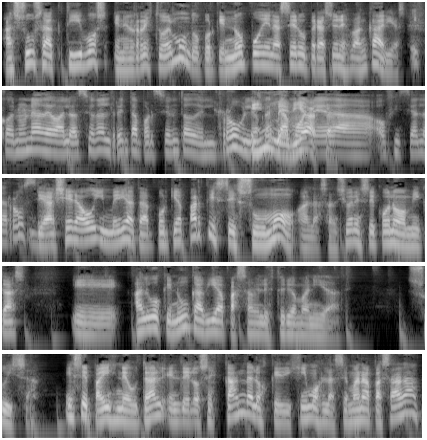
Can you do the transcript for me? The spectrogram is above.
a sus activos en el resto del mundo, porque no pueden hacer operaciones bancarias. Y con una devaluación del 30% del rublo, que es la Inmediata. moneda oficial de Rusia. de ayer a hoy inmediata, porque aparte se sumó a las sanciones económicas eh, algo que nunca había pasado en la historia de la humanidad. Suiza. Ese país neutral, el de los escándalos que dijimos la semana pasada,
